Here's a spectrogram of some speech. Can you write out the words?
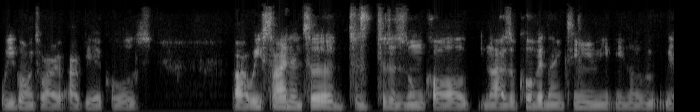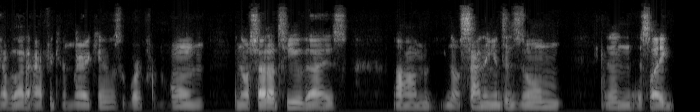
we go into our, our vehicles, or we sign into to, to the Zoom call. You know, as of COVID nineteen, you know, we have a lot of African Americans who work from home. You know, shout out to you guys. Um, you know, signing into Zoom and it's like,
